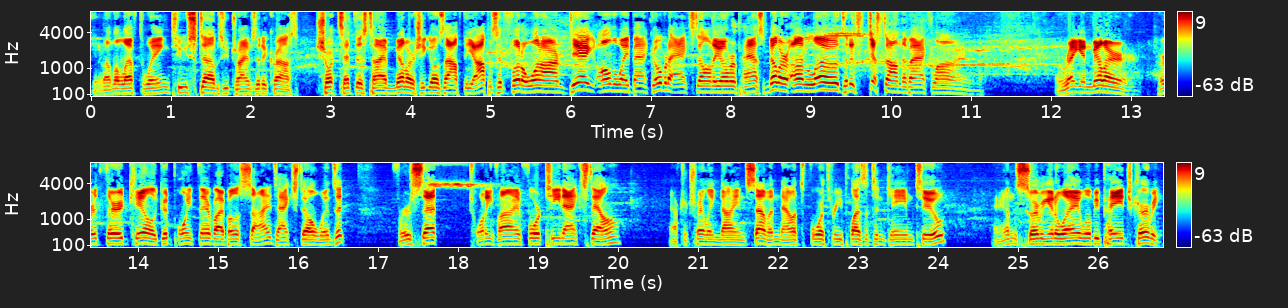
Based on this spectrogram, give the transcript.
Get it on the left wing to Stubbs, who drives it across. Short set this time. Miller. She goes off the opposite foot. A one arm dig all the way back over to Axtell on the overpass. Miller unloads, and it's just on the back line. Reagan Miller, her third kill. Good point there by both sides. Axtell wins it. First set, 25 14 Axtell. After trailing 9 7, now it's 4 3 Pleasanton, game two. And serving it away will be Paige Kirby.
